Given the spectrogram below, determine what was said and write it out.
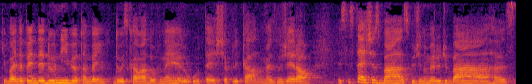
que vai depender do nível também do escalador, né, o teste aplicado, mas no geral esses testes básicos de número de barras,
